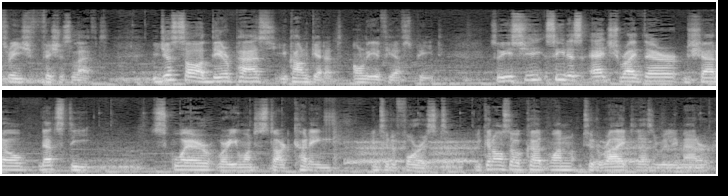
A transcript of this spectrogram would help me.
three fishes left. You just saw a deer pass, you can't get it, only if you have speed. So you see, see this edge right there, the shadow, that's the square where you want to start cutting into the forest. You can also cut one to the right, it doesn't really matter.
